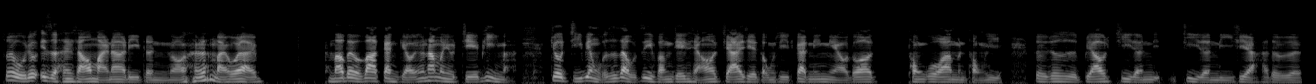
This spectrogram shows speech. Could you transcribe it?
所以我就一直很想要买那个立灯，你知道吗？买回来。怕被我爸干掉，因为他们有洁癖嘛。就即便我是在我自己房间想要加一些东西，干你鸟都要通过他们同意，所以就是不要寄人寄人篱下，对不对？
